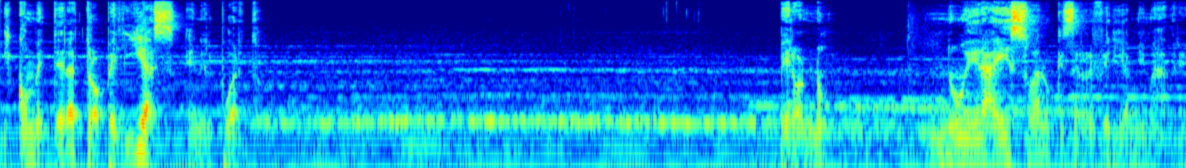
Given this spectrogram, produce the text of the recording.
y cometer atropelías en el puerto. Pero no, no era eso a lo que se refería mi madre.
